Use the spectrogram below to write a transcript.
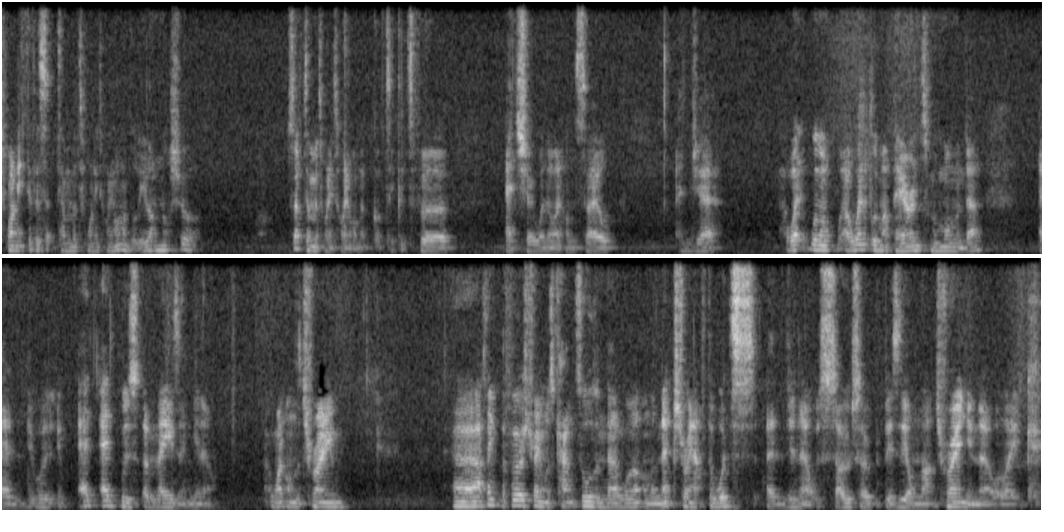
25th of September 2021, I believe. I'm not sure. September 2021, I got tickets for Ed show when they went on sale, and yeah, I went with my, I went with my parents, my mum and dad, and it was it, Ed. Ed was amazing. You know, I went on the train. Uh, I think the first train was cancelled, and then we went on the next train afterwards. And you know, it was so so busy on that train. You know, like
